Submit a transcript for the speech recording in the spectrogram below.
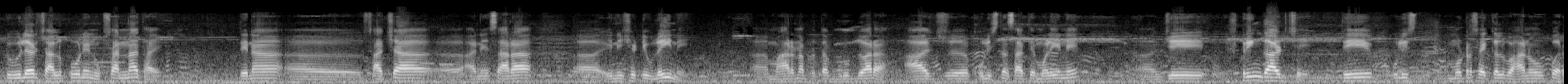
ટુ વ્હીલર ચાલકોને નુકસાન ના થાય, તેના સાચા અને સારા ઇનિશિયેટિવ લઈને મહારાણા પ્રતાપ ગ્રુપ દ્વારા આજ પોલીસના સાથે મળીને જે સ્ટ્રિંગ ગાર્ડ છે તે પોલીસ મોટરસાઇકલ વાહનો ઉપર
